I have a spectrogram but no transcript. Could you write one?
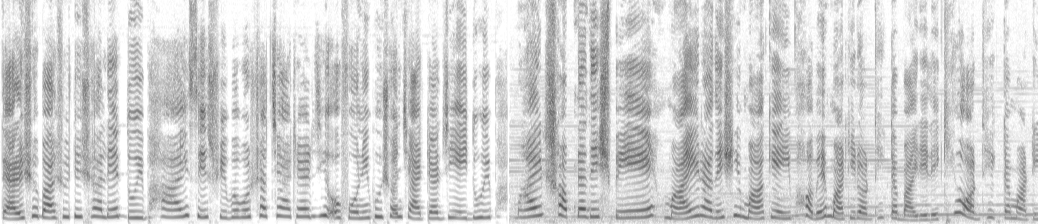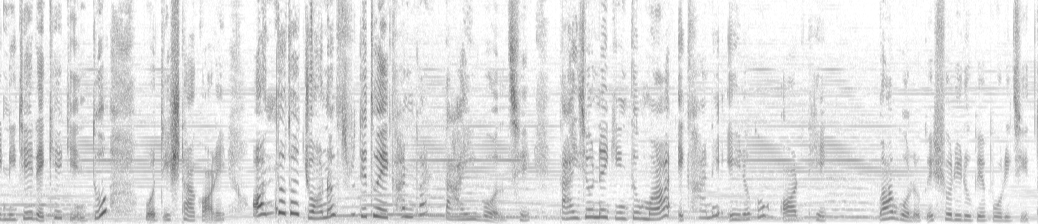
তেরোশো বাষট্টি সালে দুই ভাই শ্রী শিবপ্রসাদ চ্যাটার্জি ও ফণীভূষণ চ্যাটার্জি এই দুই মায়ের স্বপ্নাদেশ পেয়ে মায়ের আদেশে মাকে এইভাবে মাটির অর্ধেকটা বাইরে রেখে অর্ধেকটা মাটির নিচে রেখে কিন্তু প্রতিষ্ঠা করে। অন্তত জনশ্রুতি তো এখানকার তাই বলছে। তাই জন্যে কিন্তু মা এখানে এরকম অর্ধেক মা গোলকেশ্বরী রূপে পরিচিত।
